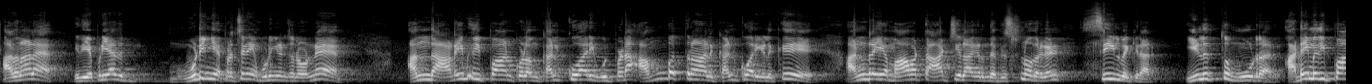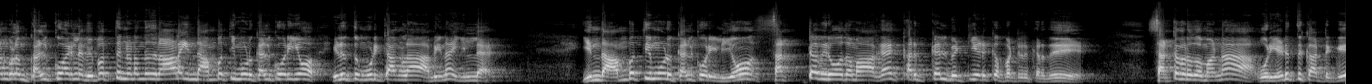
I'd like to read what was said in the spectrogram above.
அதனால இது எப்படியாவது முடிங்க பிரச்சனையை முடிங்கன்னு சொன்ன உடனே அந்த அடைமதிப்பான் குளம் கல்குவாரி உட்பட ஐம்பத்தி நாலு கல்குவாரிகளுக்கு அன்றைய மாவட்ட ஆட்சியராக இருந்த விஷ்ணு அவர்கள் சீல் வைக்கிறார். இழுத்து மூடுறாரு. அடைமதிப்பான்குளம் கல்குவாரியில் விபத்து நடந்ததுனால இந்த ஐம்பத்தி மூணு கல்குவாரியும் இழுத்து மூடிட்டாங்களா அப்படின்னா இல்லை. இந்த ஐம்பத்தி மூணு கல்கோரிலையும் சட்டவிரோதமாக கற்கள் வெட்டி எடுக்கப்பட்டிருக்கிறது. சட்டவிரோதமானா ஒரு எடுத்துக்காட்டுக்கு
